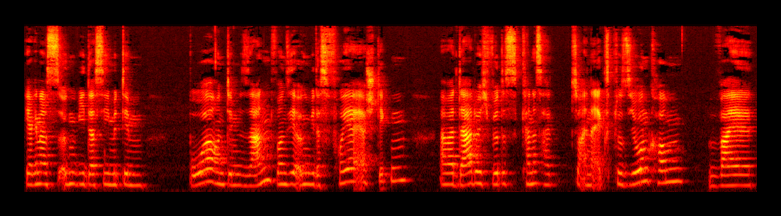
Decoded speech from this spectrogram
ja genau, das ist irgendwie, dass sie mit dem Bohr und dem Sand wollen sie ja irgendwie das Feuer ersticken, aber dadurch wird es, kann es halt zu einer Explosion kommen, weil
